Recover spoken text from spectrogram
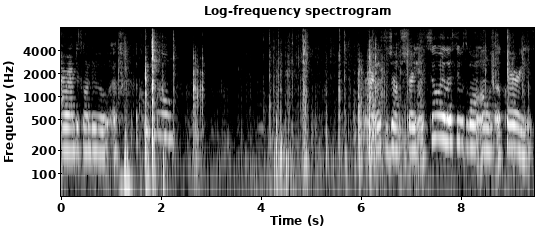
All right, I'm just going to do a, a quick little right, let's jump straight into it. Let's see what's going on with Aquarius.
